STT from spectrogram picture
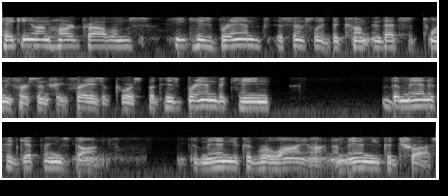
taking on hard problems. He, his brand essentially become, and that's a 21st century phrase, of course, but his brand became the man who could get things done, the man you could rely on, a man you could trust.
